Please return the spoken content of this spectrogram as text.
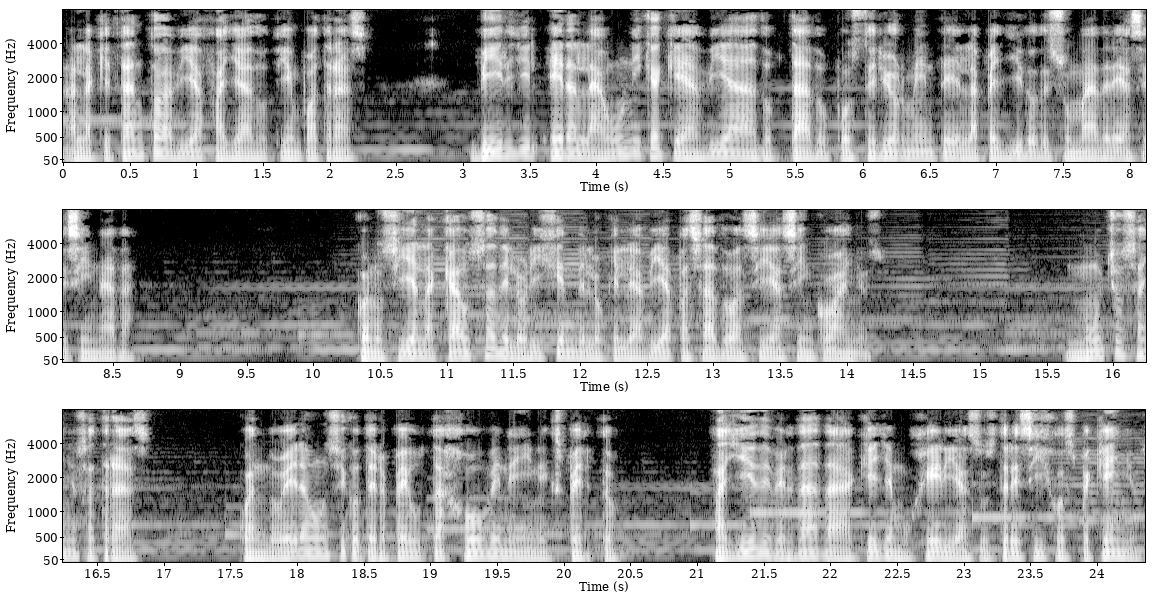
a la que tanto había fallado tiempo atrás, Virgil era la única que había adoptado posteriormente el apellido de su madre asesinada. Conocía la causa del origen de lo que le había pasado hacía cinco años. Muchos años atrás, cuando era un psicoterapeuta joven e inexperto, fallé de verdad a aquella mujer y a sus tres hijos pequeños.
